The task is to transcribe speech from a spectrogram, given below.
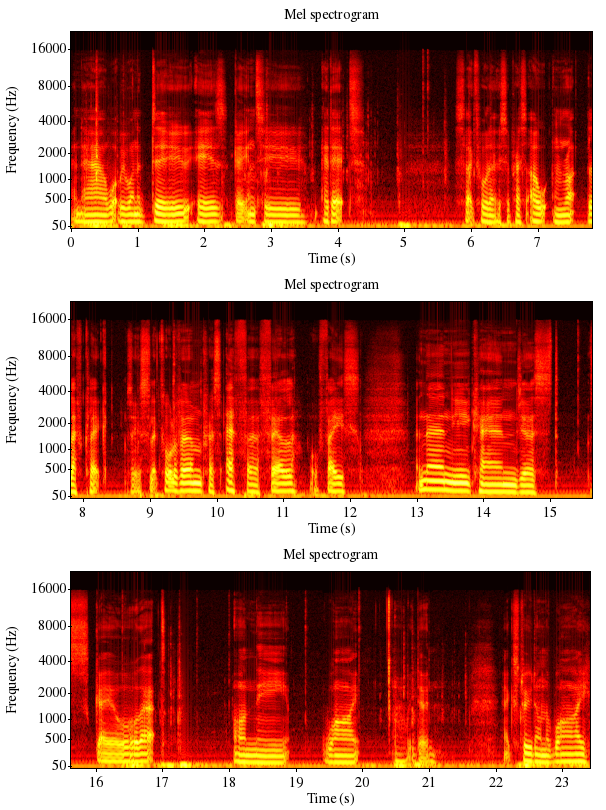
And now what we want to do is go into edit select all those so press alt and right left click so you select all of them press F for fill or face and then you can just scale that on the Y how are we doing? Extrude on the Y.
